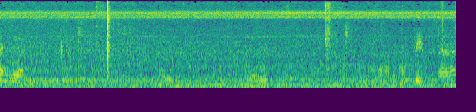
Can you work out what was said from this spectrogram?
đang rồi Ừ. làm không kịp cái đá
